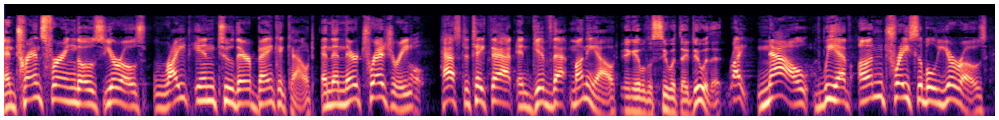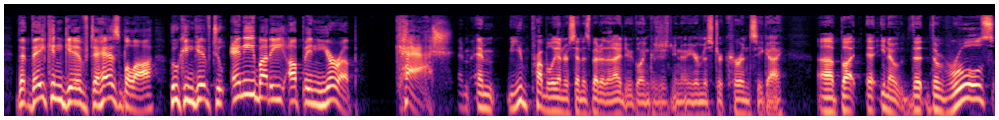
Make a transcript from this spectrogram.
and transferring those euros right into their bank account, and then their treasury has to take that and give that money out. Being able to see what they do with it. Right. Now we have untraceable euros that they can give to Hezbollah, who can give to anybody up in Europe cash. And, and you probably understand this better than I do, Glenn, because you know you're Mr. Currency guy. Uh, but uh, you know the the rules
